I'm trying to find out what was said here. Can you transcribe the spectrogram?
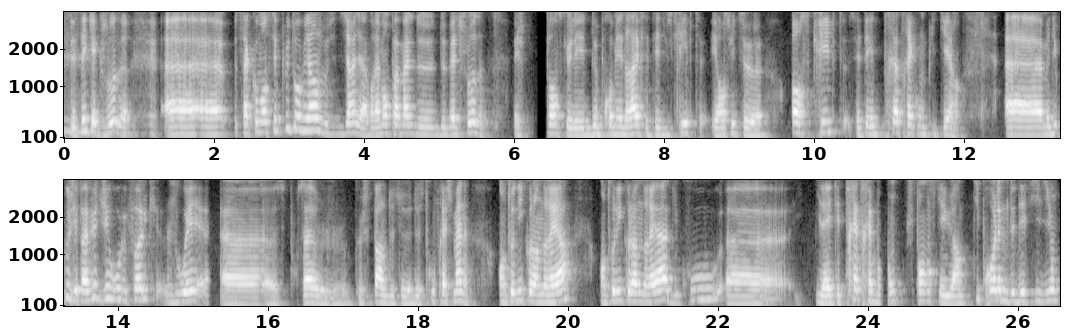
C'était quelque chose. ça commençait plutôt bien. Je me suis dit, il y a vraiment pas mal de, de belles choses. Mais je pense que les deux premiers drives, c'était du script. Et ensuite, euh, hors script, c'était très, très compliqué. Hein. Euh, mais du coup, j'ai pas vu Jay Woolfolk jouer. Euh, c'est pour ça que je parle de ce, de ce freshman, Anthony Colandrea. Anthony Colandrea, du coup, il a été très très bon. Je pense qu'il y a eu un petit problème de décision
